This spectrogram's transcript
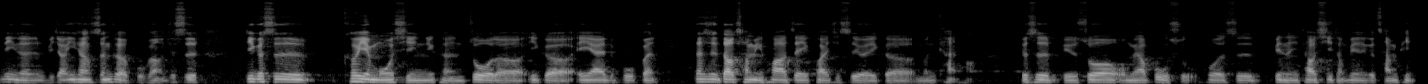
令人比较印象深刻的部分，就是第一个是科研模型，你可能做了一个 AI 的部分，但是到产品化这一块，其实有一个门槛哈，就是比如说我们要部署，或者是变成一套系统，变成一个产品。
